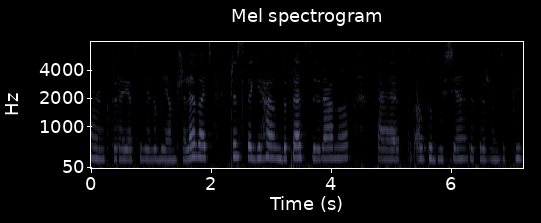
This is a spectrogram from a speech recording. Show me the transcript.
E, które ja sobie lubiłam przelewać. Często jak jechałam do pracy rano e, w autobusie, to też będzie wpis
